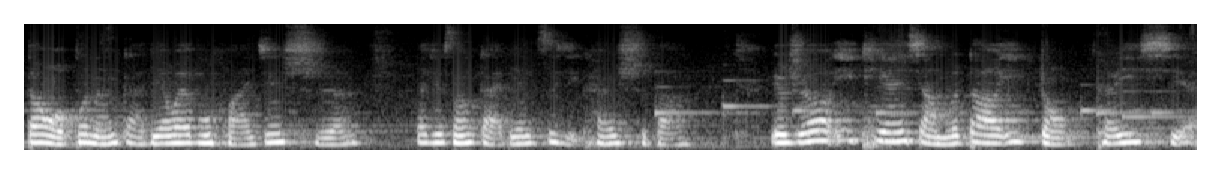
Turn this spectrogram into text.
当我不能改变外部环境时，那就从改变自己开始吧。有时候一天想不到一种可以写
